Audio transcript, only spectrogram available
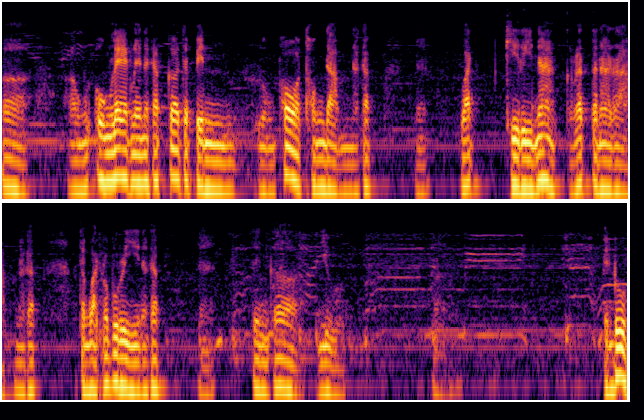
ก็อาองค์แรกเลยนะครับ ก็จะเป็นหลวงพ่อทองดำนะครับนะวัดคีรีนาครัตนารามนะครับ จังหวัดลบบุรีนะครับนะซึ่งก็อยู่ เป็นรูป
